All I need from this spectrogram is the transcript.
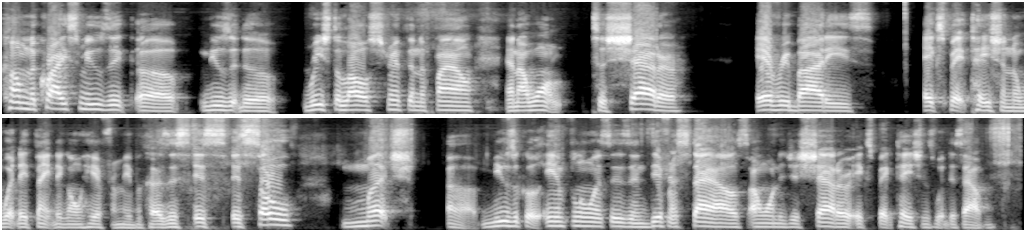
come to Christ music, uh, music to reach the lost, strengthen the found, and I want to shatter everybody's expectation of what they think they're gonna hear from me because it's it's it's so much uh, musical influences and different styles. I want to just shatter expectations with this album.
